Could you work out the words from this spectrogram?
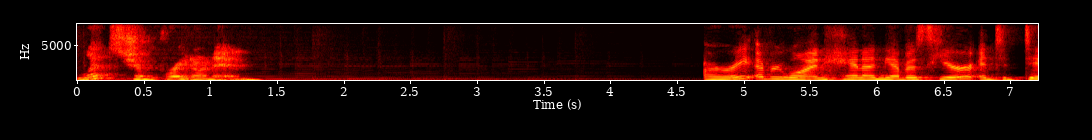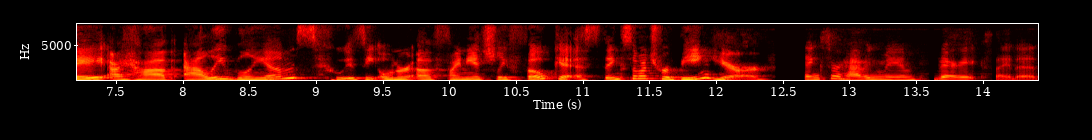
let's jump right on in. All right, everyone. Hannah Nieves here, and today I have Allie Williams, who is the owner of Financially Focused. Thanks so much for being here. Thanks for having me. I'm very excited.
